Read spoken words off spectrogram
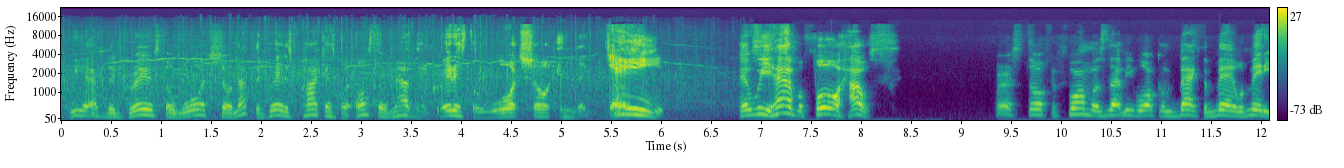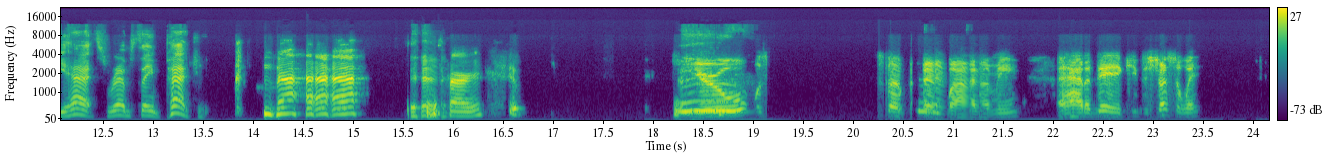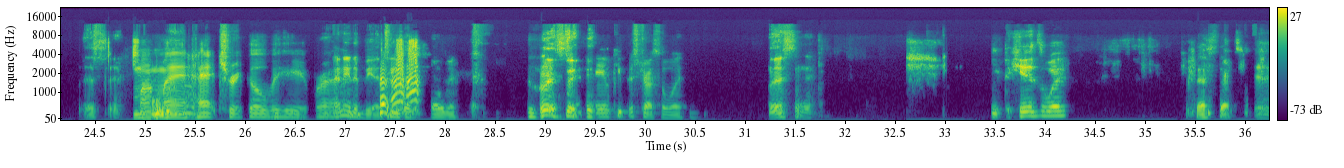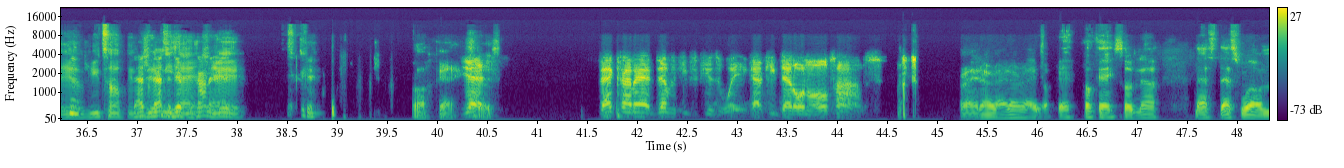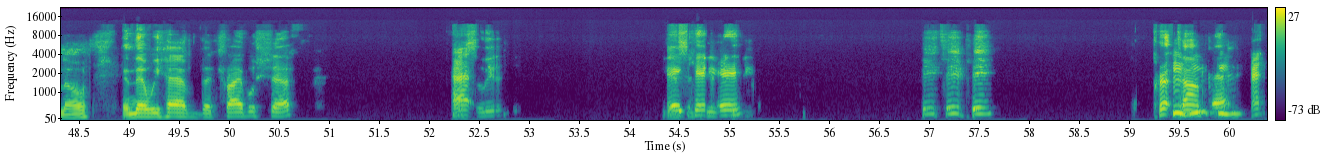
we have the greatest award show, not the greatest podcast, but also now the greatest award show in the game. And we have a full house. First off and foremost, let me welcome back the man with many hats, Rem St. Patrick. Sorry. You what's up, everybody? I mean, I had a day. To keep the stress away. Listen, My man hat trick over here, bro. I need to be a t-shirt slogan. listen, Hey, keep the stress away. listen. Keep the kids away. That's that's Yeah, yeah, you talking That's- that's a different hats, kinda yeah. okay. Yes. That kind of hat definitely keeps the kids away. You got to keep that on at all times. Right, all right, all right. Okay. Okay. So now that's that's well known. And then we have the tribal chef, Yes. Atlee, Yes, aka PTP, Prep Combat,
